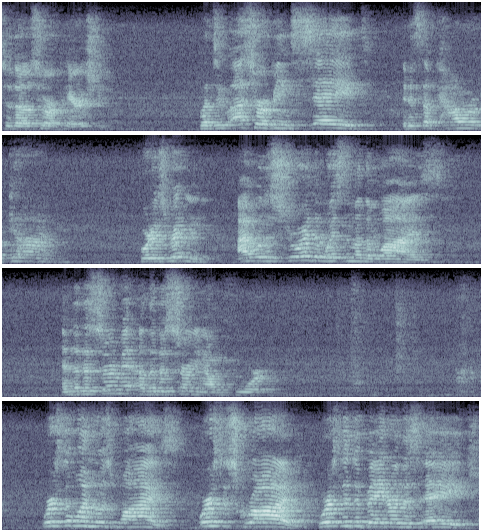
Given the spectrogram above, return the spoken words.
to those who are perishing. But to us who are being saved, it is the power of God. For it is written, I will destroy the wisdom of the wise, and the discernment of the discerning I will thwart. Where's the one who is wise? Where's the scribe? Where's the debater of this age?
